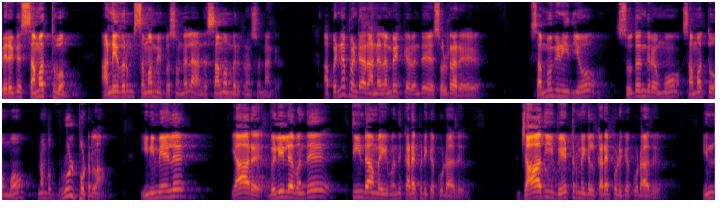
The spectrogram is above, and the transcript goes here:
பிறகு சமத்துவம். அனைவரும் சமம் இப்போ சொன்னல அந்த சமம் இருக்கணும்னு சொன்னாங்க. அப்போ என்ன பண்ணுறாரு அண்ணல் அம்பேத்கர் வந்து சொல்கிறாரு சமூக நீதியோ சுதந்திரமோ சமத்துவமோ நம்ம ரூல் போட்டுடலாம். இனிமேல் யார் வெளியில் வந்து தீண்டாமை வந்து கடைப்பிடிக்கக்கூடாது ஜாதி வேற்றுமைகள் கடைப்பிடிக்கக்கூடாது இந்த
